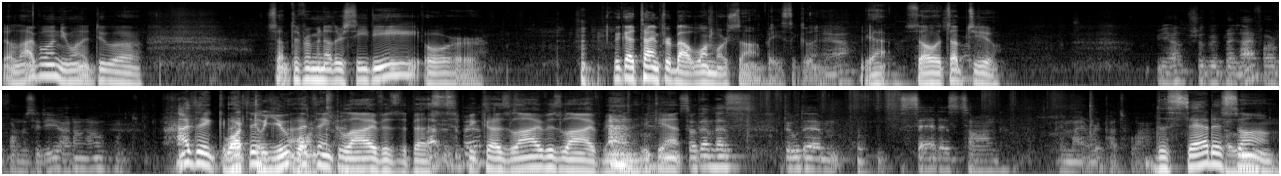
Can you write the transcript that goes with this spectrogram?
a live one? You want to do a something from another CD, or we got time for about one more song, basically. Yeah. Yeah. So it's up to you. Yeah. Should we play live or from the CD? I don't know. I think. What I think, do you I want? think live is the best, is the best? because live is live, man. You can't. So then let's do the um, saddest song in my repertoire. The saddest Oh. song.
